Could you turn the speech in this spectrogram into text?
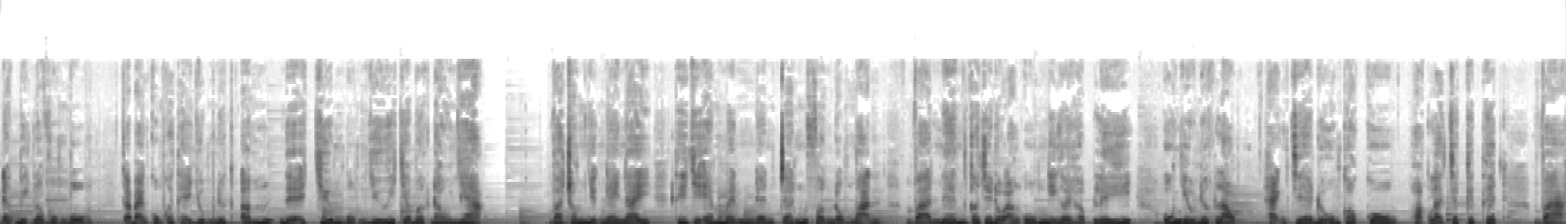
đặc biệt là vùng bụng. Các bạn cũng có thể dùng nước ấm để chườm bụng dưới cho bớt đau nha. Và trong những ngày này thì chị em mình nên tránh vận động mạnh và nên có chế độ ăn uống nghỉ ngơi hợp lý, uống nhiều nước lọc, hạn chế đồ uống có cồn hoặc là chất kích thích và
